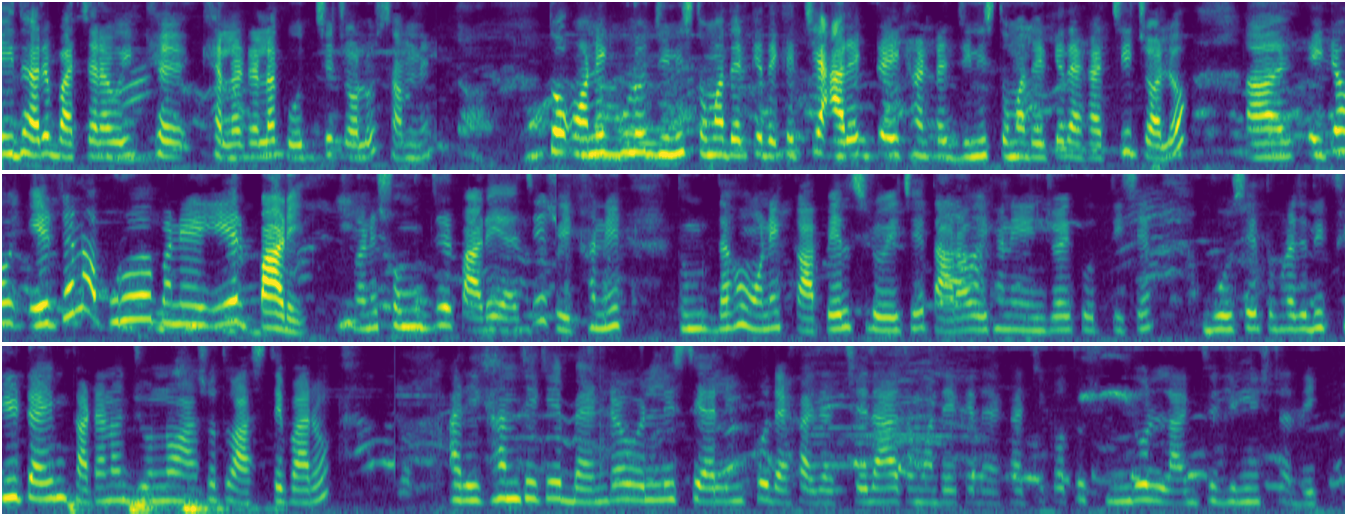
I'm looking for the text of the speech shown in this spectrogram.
এই ধারে বাচ্চারা ওই খেলা টেলা করছে। চলো সামনে। তো অনেকগুলো জিনিস তোমাদেরকে দেখেছি। আরেকটা এখানটার জিনিস তোমাদেরকে দেখাচ্ছি। চলো। আর এইটা এটা না পুরো মানে এর পাড়ে মানে সমুদ্রের পাড়ে আছে। এখানে দেখো অনেক কাপেলস রয়েছে। তারাও এখানে এনজয় করতেছে। বসে তোমরা যদি ফ্রি টাইম কাটানোর জন্য আসো তো আসতে পারো। আর এখান থেকে ব্যান্ডার ওয়ার্ল্ডলি সিয়ালিংকও দেখা যাচ্ছে। দাঁড়া তোমাদেরকে দেখাচ্ছি, কত সুন্দর লাগছে জিনিসটা দেখতে।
